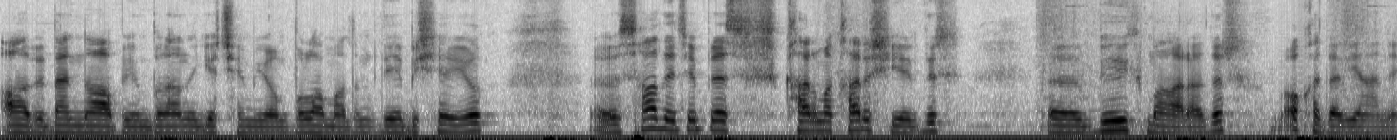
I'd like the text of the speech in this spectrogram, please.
Abi ben ne yapayım buranı geçemiyorum bulamadım diye bir şey yok. E, sadece biraz karma karış yerdir. Büyük mağaradır. O kadar yani.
